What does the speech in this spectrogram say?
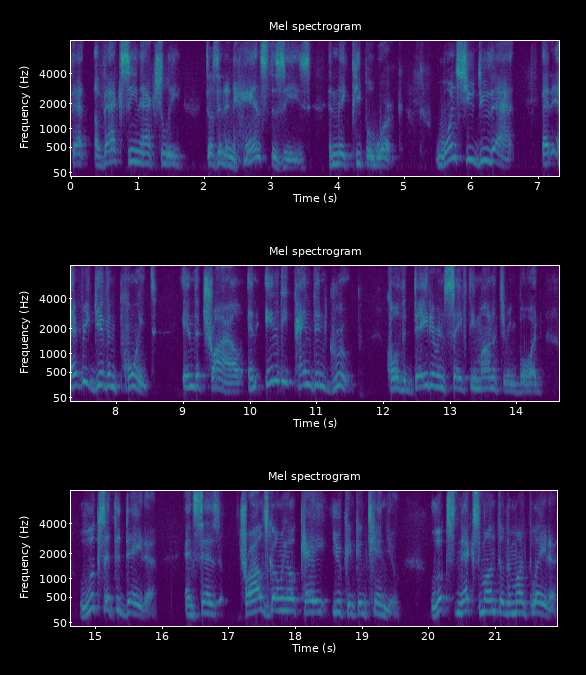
that a vaccine actually doesn't enhance disease and make people work. Once you do that, at every given point in the trial, an independent group called the Data and Safety Monitoring Board looks at the data and says, trial's going okay, you can continue. Looks next month or the month later,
